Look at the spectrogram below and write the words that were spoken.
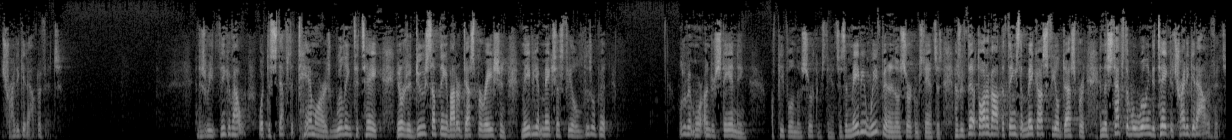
try to get out of it. And as we think about what the steps that Tamar is willing to take in order to do something about her desperation, maybe it makes us feel a little bit, a little bit more understanding of people in those circumstances. And maybe we've been in those circumstances as we've th- thought about the things that make us feel desperate and the steps that we're willing to take to try to get out of it.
